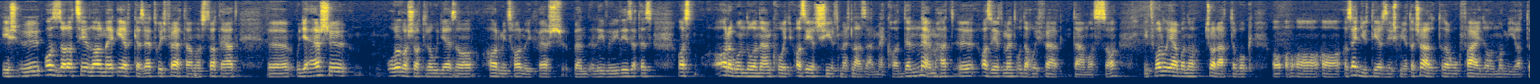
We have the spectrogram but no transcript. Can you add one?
és ő azzal a céllal érkezett, hogy feltámaszta. Tehát ugye első olvasatra ugye ez a 33. versben lévő idézet, ez azt arra gondolnánk, hogy azért sírt, mert Lázár meghalt, de nem, hát azért ment oda, hogy feltámassza. Itt valójában a családtagok, a, a, a, az együttérzés miatt, a családtagok fájdalma miatt,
